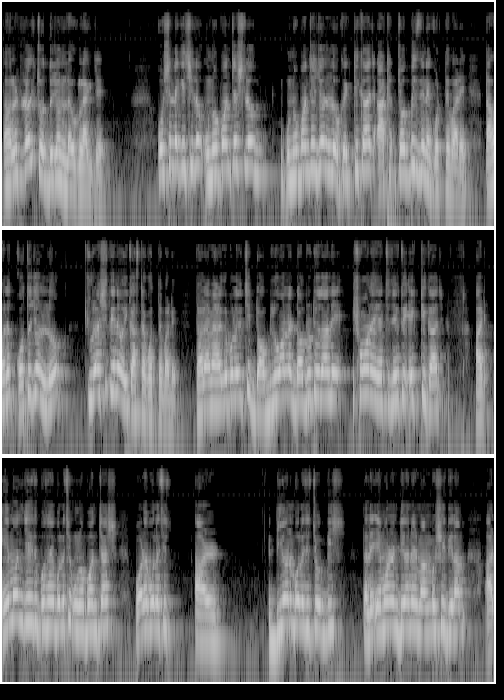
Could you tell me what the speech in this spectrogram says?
তাহলে টোটাল চোদ্দ জন লোক লাগছে। কোশ্চেনটা কী ছিল? ঊনপঞ্চাশ লোক, ঊনপঞ্চাশ জন লোক একটি কাজ আট চব্বিশ দিনে করতে পারে। তাহলে কতজন লোক চুরাশি দিনে ওই কাজটা করতে পারে? তাহলে আমি আগে বলে দিচ্ছি ডব্লু ওয়ান আর ডব্লু টু তাহলে সমান হয়ে যাচ্ছে যেহেতু একটি কাজ। আর এম ওয়ান যেহেতু প্রথমে বলেছে ঊনপঞ্চাশ, পরে বলেছে, আর ডি ওয়ান বলেছে চব্বিশ। তাহলে এম ওয়ান ডি ওয়ানের মান বসিয়ে দিলাম, আর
